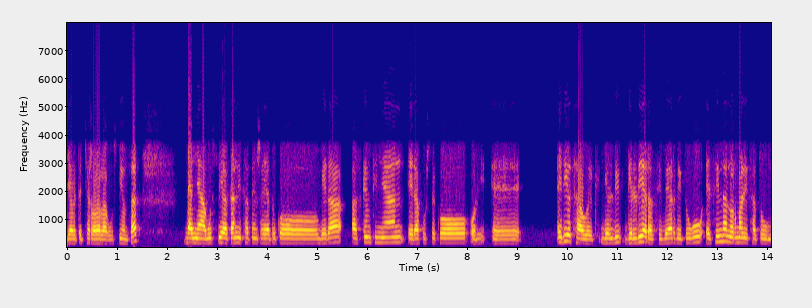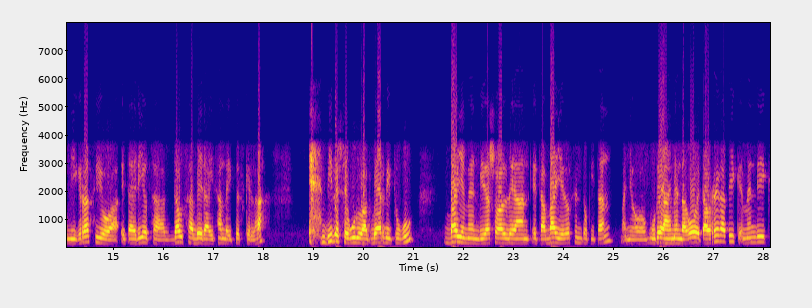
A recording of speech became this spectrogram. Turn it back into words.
jabete txerra dela guztionzat, baina guztiak kan izaten saiatuko gera, azken finean erakusteko hori. E, eriotza hauek geldi, geldiarazi behar ditugu, ezin da normalizatu migrazioa eta eriotza gauza bera izan daitezkela, bide seguruak behar ditugu, bai hemen bidasoaldean eta bai edozen tokitan, baino gurea hemen dago, eta horregatik hemendik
